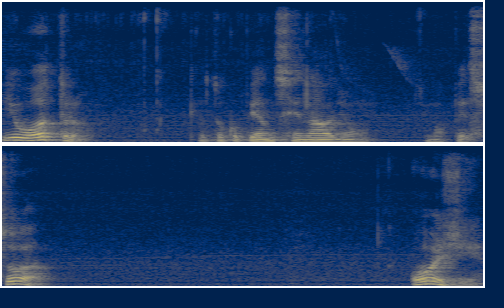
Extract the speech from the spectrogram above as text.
E o outro, que eu estou copiando o sinal de, um, de uma pessoa, Hoje,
